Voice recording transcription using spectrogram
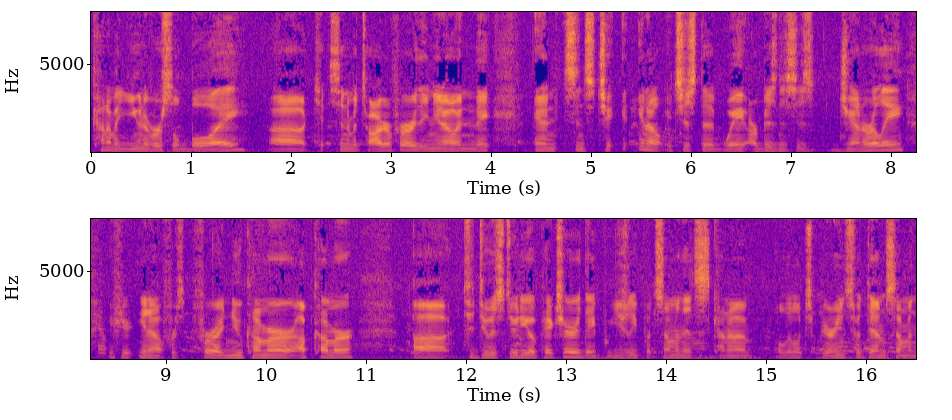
kind of a universal boy uh, cinematographer then you know and they and since you know it's just the way our business is generally if you're you know for, for a newcomer or upcomer uh, to do a studio picture they usually put someone that's kind of a little experienced with them someone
